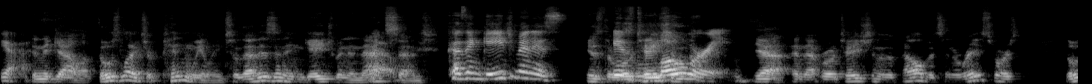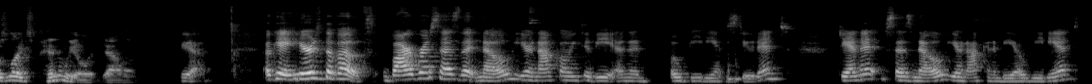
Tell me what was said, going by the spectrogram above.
Yeah. in the gallop. Those legs are pinwheeling, so that is an engagement in that No. sense. Because engagement is Is the is rotation? of the- lowering. yeah, and that rotation of the pelvis in a racehorse, those legs pinwheel at gallop. Yeah. Okay, here's the votes. Barbara says that no, you're not going to be an, obedient student. Janet says no, you're not going to be obedient.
